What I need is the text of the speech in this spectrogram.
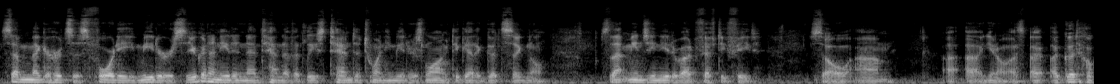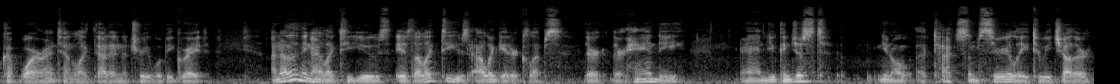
7 megahertz is 40 meters, so you're going to need an antenna of at least 10 to 20 meters long to get a good signal. So that means you need about 50 feet. So, um, uh, uh, you know, a, a, good hookup wire antenna like that in a tree would be great. Another thing I like to use is I like to use alligator clips. They're they're handy, and you can just you know attach them serially to each other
